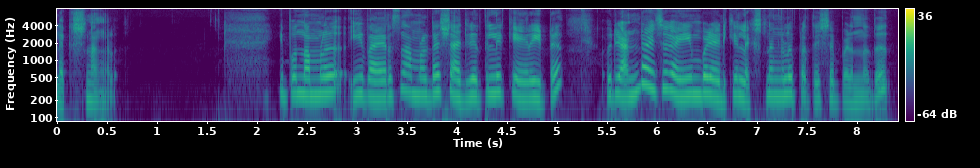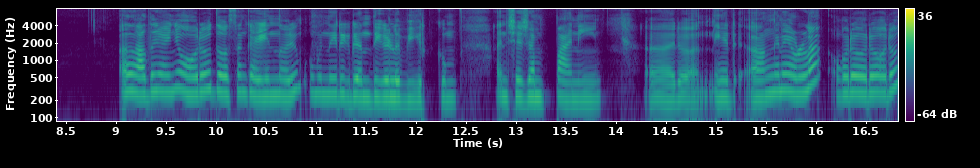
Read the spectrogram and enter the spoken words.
ലക്ഷണങ്ങൾ. ഇപ്പോൾ നമ്മൾ ഈ വൈറസ് നമ്മളുടെ ശരീരത്തിൽ കയറിയിട്ട് ഒരു രണ്ടാഴ്ച കഴിയുമ്പോഴായിരിക്കും ലക്ഷണങ്ങൾ പ്രത്യക്ഷപ്പെടുന്നത്. അത് കഴിഞ്ഞ് ഓരോ ദിവസം കഴിയുന്നവരും ഉമിനീര് ഗ്രന്ഥികൾ വീർക്കും. അതിനുശേഷം പനി അങ്ങനെയുള്ള ഓരോരോരോ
